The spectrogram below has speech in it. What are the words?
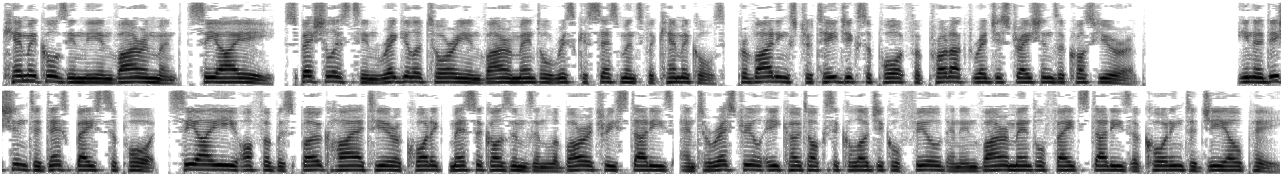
Chemicals in the Environment CIE, specialists in regulatory environmental risk assessments for chemicals, providing strategic support for product registrations across Europe. In addition to desk-based support, CIE offer bespoke higher-tier aquatic mesocosms and laboratory studies and terrestrial ecotoxicological field and environmental fate studies according to GLP.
